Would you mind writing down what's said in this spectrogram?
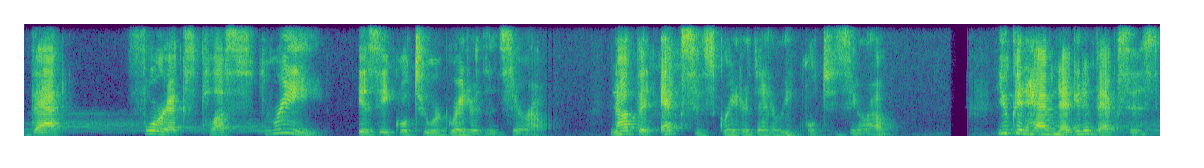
that 4x plus 3 is equal to or greater than 0. Not that x is greater than or equal to 0. You can have negative x's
